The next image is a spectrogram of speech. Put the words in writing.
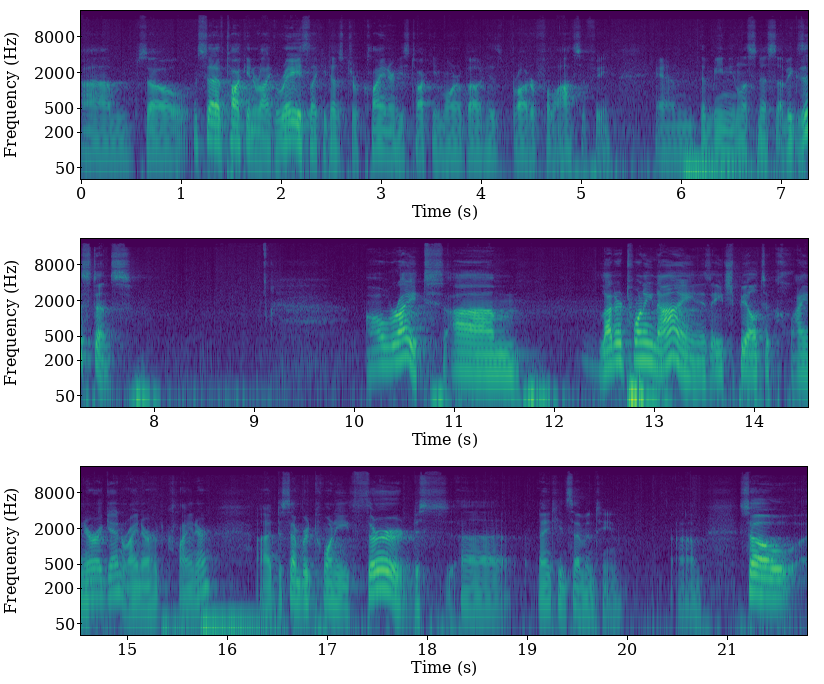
Um, so instead of talking like race, like he does to Kleiner, he's talking more about his broader philosophy and the meaninglessness of existence. All right. Um, letter 29 is HPL to Kleiner again, Reinhard Kleiner, uh, December 23rd, uh, 1917. Um, so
